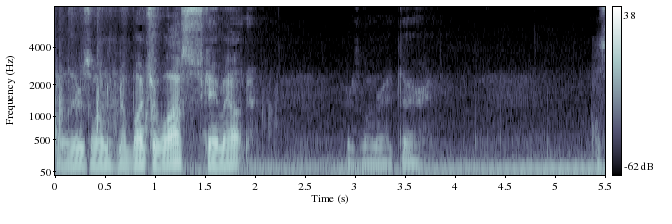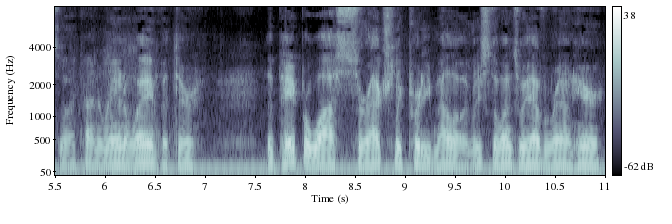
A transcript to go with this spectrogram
Oh, there's one. And a bunch of wasps came out. There's one right there. So I kind of ran away, but they're, the paper wasps are actually pretty mellow, at least the ones we have around here.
